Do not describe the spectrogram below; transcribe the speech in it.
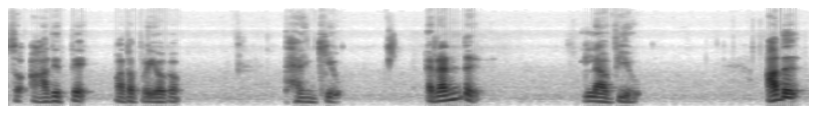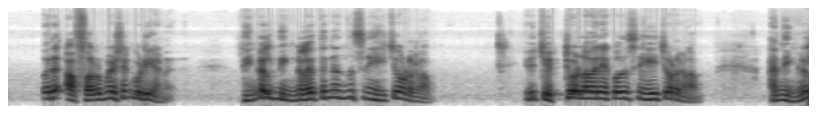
സോ ആദ്യത്തെ പദപ്രയോഗം. താങ്ക് യു രണ്ട് ലവ് യു അത് ഒരു അഫർമേഷൻ കൂടിയാണ്. നിങ്ങൾ നിങ്ങളെ തന്നെ ഒന്ന് സ്നേഹിച്ചു തുടങ്ങണം. ഇനി ചുറ്റുമുള്ളവരെയൊക്കെ ഒന്ന് സ്നേഹിച്ചു തുടങ്ങണം. അത് നിങ്ങൾ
